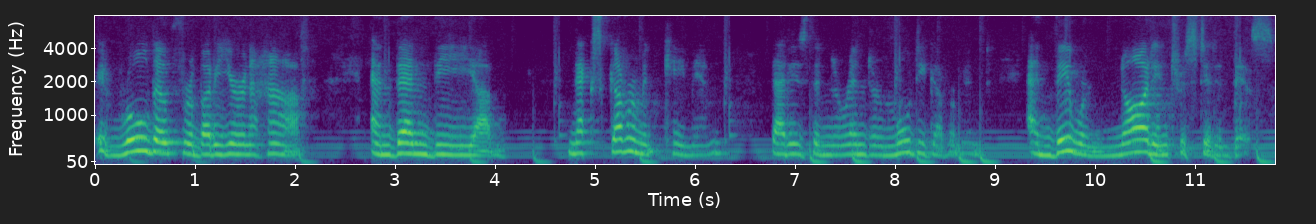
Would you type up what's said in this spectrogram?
it rolled out for about a year and a half, and then the um, next government came in, that is the Narendra Modi government, and they were not interested in this.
